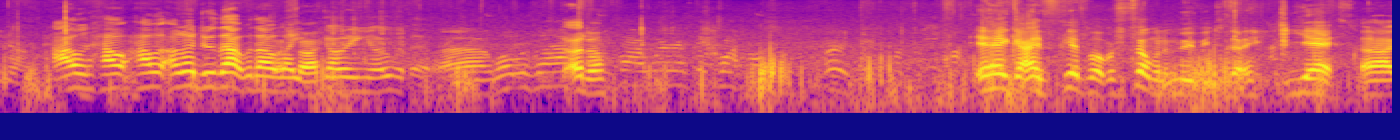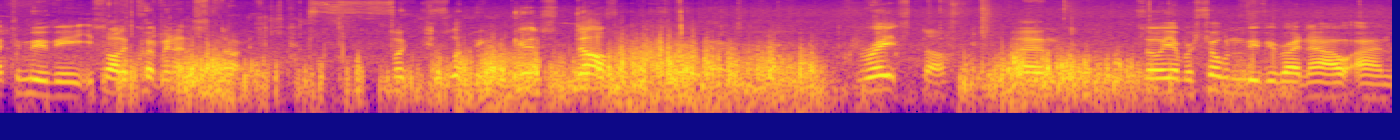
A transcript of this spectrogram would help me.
you know. How, how, how, how do I do that without, like, that? going over there? Uh, what was that? I don't. Yeah, hey guys, guess what? We're filming a movie today. Yes, uh, acting movie. You saw the equipment at the start. Flick, flipping good stuff. Great stuff. Um, so yeah, we're filming a movie right now, and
